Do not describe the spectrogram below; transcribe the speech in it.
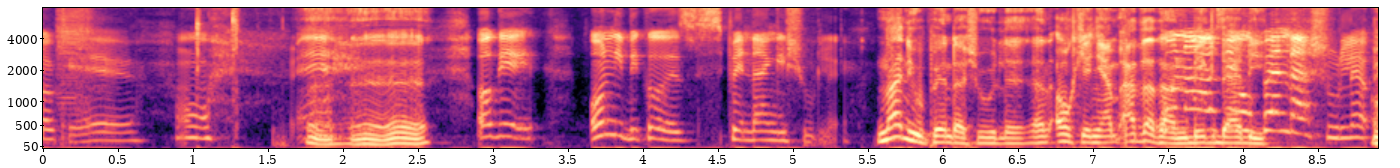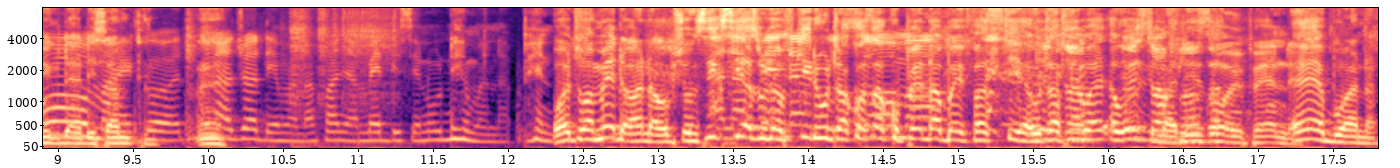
okay. Oh, eh eh. Okay only because sipendangi shule. Nani upenda shule? Okay nyam, other than Kuna big daddy. upenda shule. Big oh Daddy my something. god. Yeah. unajua dem anafanya medicine udem anapenda. Watu wa meda wana option. 6 years unafikiri utakosa kupenda by first year. Huwezi stuff maliza. eh bwana.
